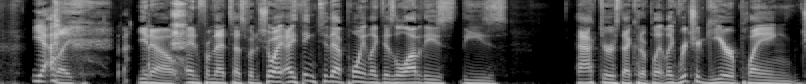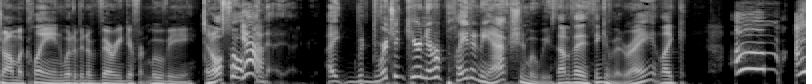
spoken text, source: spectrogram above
Yeah. like you know and from that test footage so I, I think to that point like there's a lot of these these actors that could have played like richard gere playing john mcclane would have been a very different movie and also Yeah. I, richard gere never played any action movies now that i think of it right like Um, I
